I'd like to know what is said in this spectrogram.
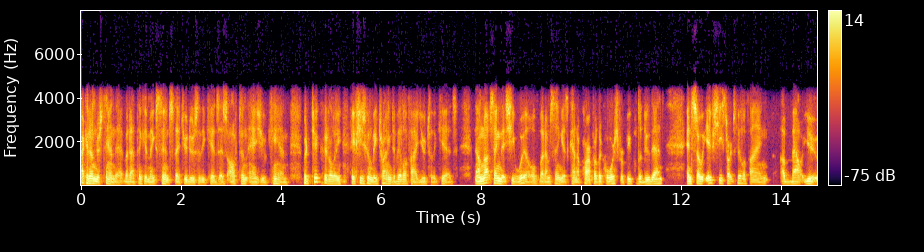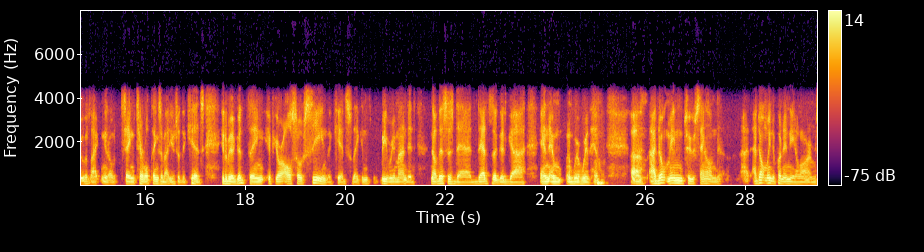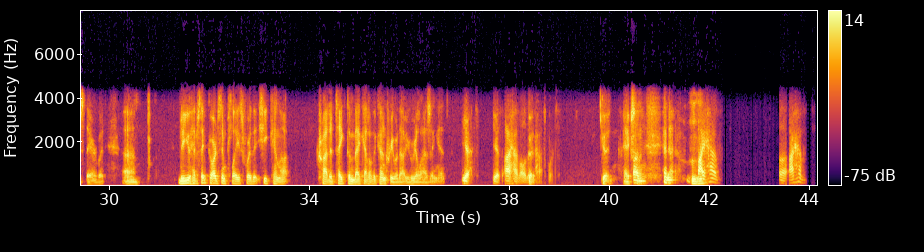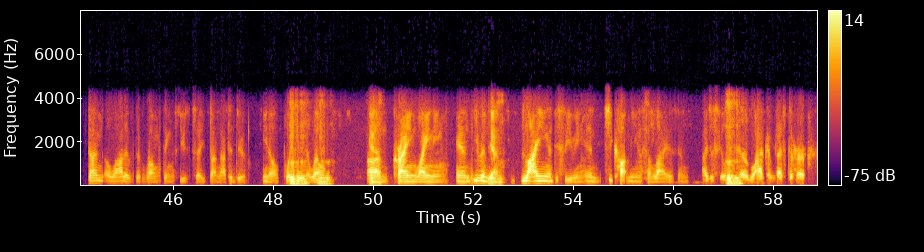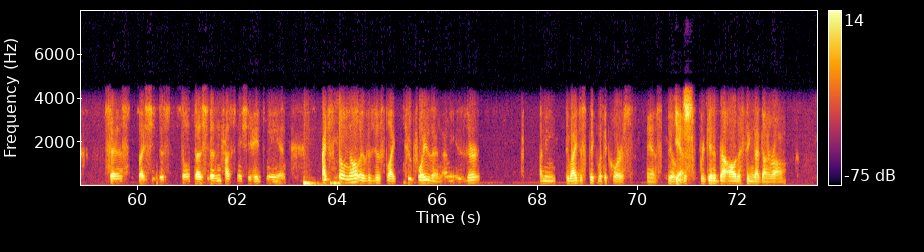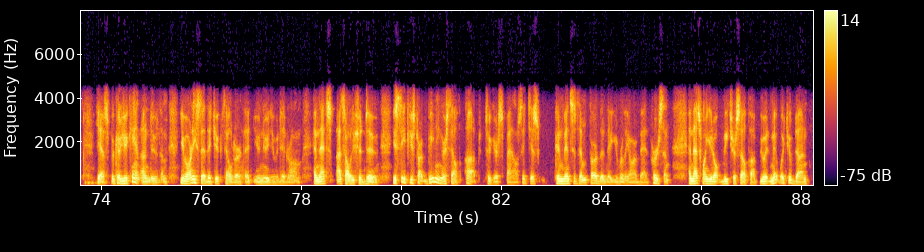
I can understand that, but I think it makes sense that you do to the kids as often as you can, particularly if she's going to be trying to vilify you to the kids. Now, I'm not saying that she will, but I'm saying it's kind of par for the course for people to do that. And so if she starts vilifying about you, like, you know, saying terrible things about you to the kids, it'll be a good thing if you're also seeing the kids so they can be reminded, no, this is dad. Dad's a good guy, and, and, and we're with him. Uh, I don't mean to sound, I, I, don't mean to put any alarms there, but uh, do you have safeguards in place where that she cannot try to take them back out of the country without you realizing it? Yes, yes, I have all their good. passports. Good, excellent. Um, and uh, mm-hmm. I have uh, I have done a lot of the wrong things you say done not to do. You know, poisoning mm-hmm. the well, mm-hmm. yeah. um, crying, whining, and even yeah. lying and deceiving. And she caught me in some lies, and I just feel mm-hmm. so terrible. I've confessed to her since, but she just don't does. She doesn't trust me. She hates me, and I just don't know if it's just like too poison. I mean, is there? I mean, do I just stick with the course and still yes. just forget about all the things I've done wrong? Yes, because you can't undo them. You've already said that you told her that you knew you did wrong, and that's that's all you should do. You see, if you start beating yourself up to your spouse, it just convinces them further that you really are a bad person, and that's why you don't beat yourself up. You admit what you've done,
